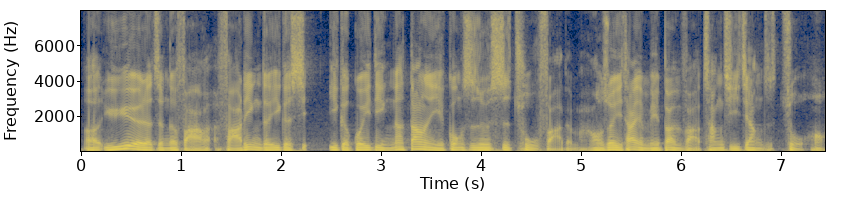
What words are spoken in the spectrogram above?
呃逾越了整个法法令的一个一个规定，那当然也公司是处罚的嘛。哦，所以他也没办法长期这样子做哈。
